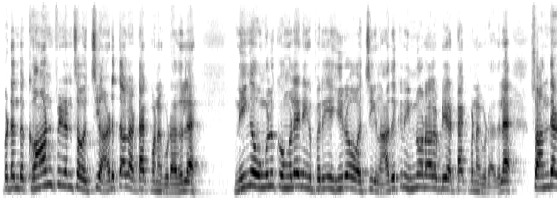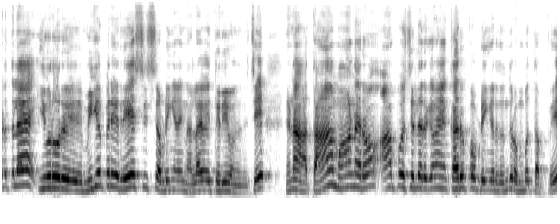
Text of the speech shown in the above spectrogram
பட் அந்த கான்ஃபிடென்ஸை வச்சு அடுத்தால் அட்டாக் பண்ணக்கூடாதுல்ல. நீங்கள் உங்களுக்கு உங்களே நீங்கள் பெரிய ஹீரோ வச்சுக்கலாம். அதுக்குன்னு இன்னொரு ஆள் அப்படி அட்டாக் பண்ணக்கூடாதுல்ல? ஸோ அந்த இடத்துல இவர் ஒரு மிகப்பெரிய ரேசிஸ்ட் அப்படிங்கிறது எனக்கு நல்லாவே தெரிய வந்துச்சு. ஏன்னா தான் மாநரம் ஆப்போசிட்டில் இருக்கவன் கருப்பு அப்படிங்கிறது வந்து ரொம்ப தப்பு.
